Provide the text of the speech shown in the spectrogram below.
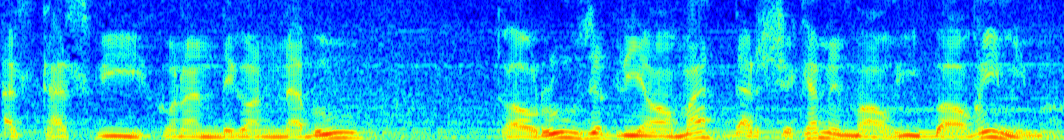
از تسبیح کنندگان نبود تا روز قیامت در شکم ماهی باقی میماند.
